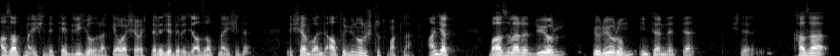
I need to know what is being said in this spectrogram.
azaltma işi de tedrici olarak yavaş yavaş derece derece azaltma işi de Şevval'de 6 gün oruç tutmakla. Ancak bazıları diyor, görüyorum internette işte kaza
